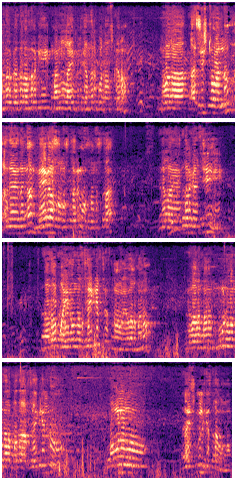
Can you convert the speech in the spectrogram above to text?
అందరు పెద్దలందరికీ మండల నాయకులకి అందరికీ నమస్కారం. ఇవాళ అసిస్ట్ వాళ్ళు అదేవిధంగా మేఘా సంస్థ అని ఒక సంస్థ. ఇలా ఇద్దరు కలిసి దాదాపు ఐదు వందల సైకిల్స్ ఇస్తున్నాం ఇవాళ మనం. ఇవాళ మనం మూడు వందల పదహారు సైకిళ్ళు పొంగళూరు హై స్కూల్కి ఇస్తా ఉన్నాం.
